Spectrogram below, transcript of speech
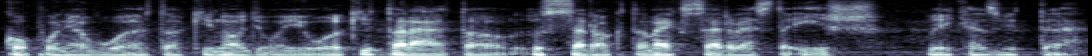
koponya volt, aki nagyon jól kitalálta, összerakta, megszervezte és véghez vitte?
